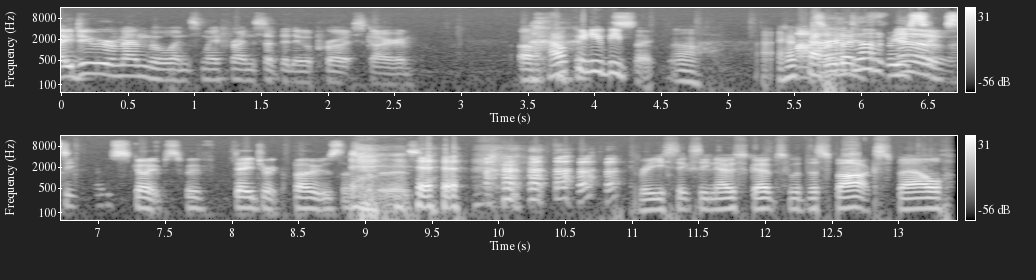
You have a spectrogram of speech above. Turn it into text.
I do remember once my friend said that they were pro at Skyrim. Oh, How can you be. so, Oh, how I can so don't then know. 360 no scopes with Daedric bows. That's what it is. 360 no scopes with the spark spell.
